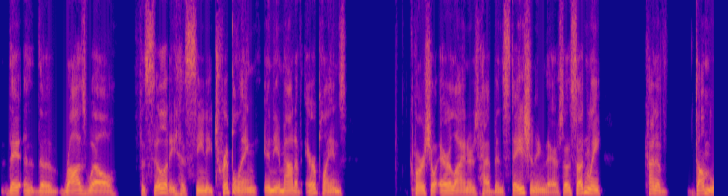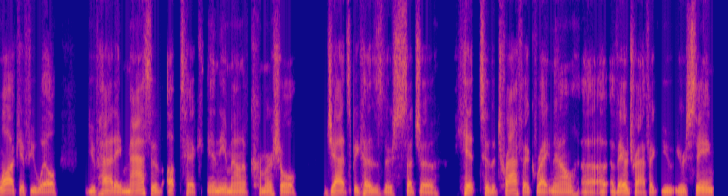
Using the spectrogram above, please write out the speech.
they, uh, the Roswell facility has seen a tripling in the amount of airplanes commercial airliners have been stationing there. So suddenly, kind of dumb luck, if you will, you've had a massive uptick in the amount of commercial jets because there's such a hit to the traffic right now uh, of air traffic. You, you're seeing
